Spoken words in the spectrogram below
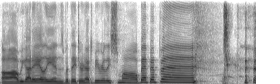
Oh, we got aliens, but they turned out to be really small. Bah, bah, bah.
